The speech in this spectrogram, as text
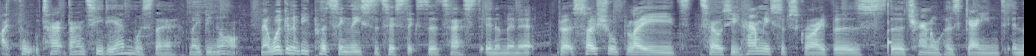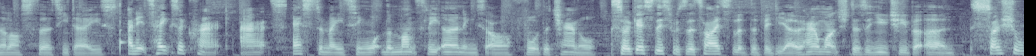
I thought Dan TDM was there. Maybe not. Now, we're going to be putting these statistics to the test in a minute. But Social Blade tells you how many subscribers the channel has gained in the last 30 days. And it takes a crack at estimating what the monthly earnings are for the channel. So I guess this was the title of the video. How much does a YouTuber earn? Social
